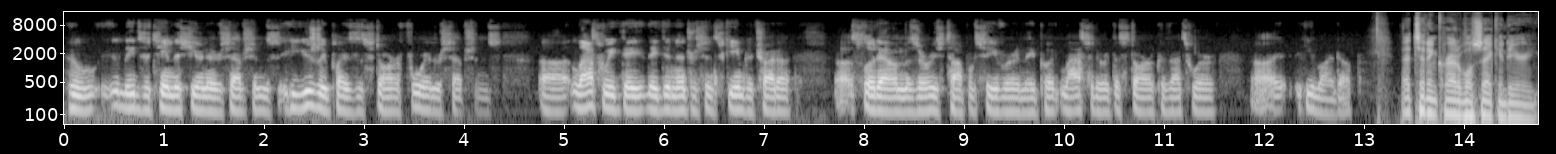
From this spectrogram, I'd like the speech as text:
who leads the team this year in interceptions. He usually plays the star for interceptions. Uh, last week, they, they did an interesting scheme to try to uh, slow down Missouri's top receiver, and they put Lassiter at the star because that's where uh, he lined up. That's an incredible secondary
